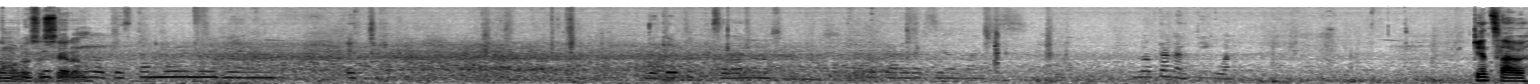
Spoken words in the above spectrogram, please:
cómo los hicieron. que está muy, muy bien hecho. ¿De qué. Creo que haber sido más. No tan antigua. ¿Quién sabe?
